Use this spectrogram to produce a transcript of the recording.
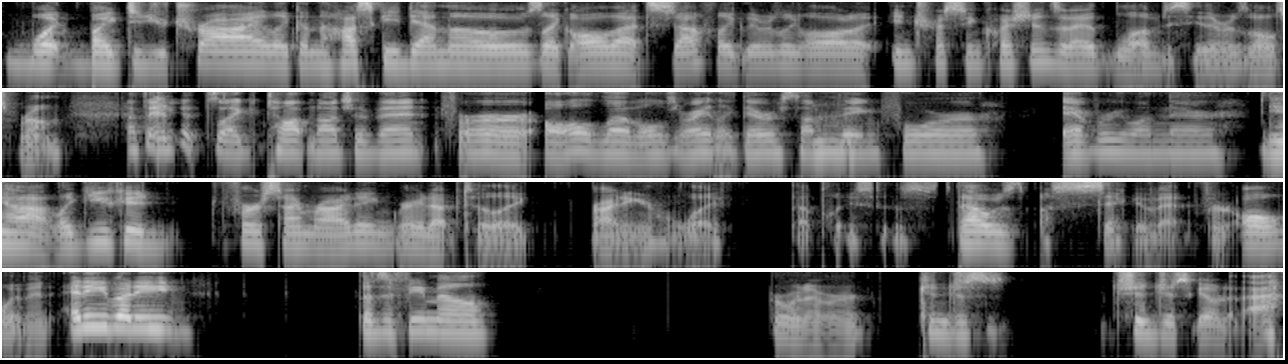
what bike did you try? Like on the Husky demos, like all that stuff. Like, there was like a lot of interesting questions that I'd love to see the results from. I think it's like top notch event for all levels, right? Like there was something for everyone there. Yeah, like you could first time riding right up to like riding your whole life. That place is that was a sick event for all women. Anybody Mhm. that's a female or whatever can just should just go to that.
